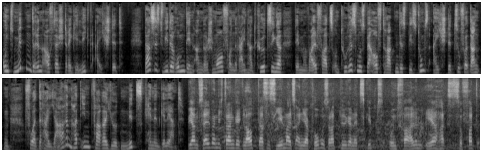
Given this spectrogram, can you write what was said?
und mittendrin auf der Strecke liegt Eichstätt. Das ist wiederum dem Engagement von Reinhard Kürzinger, dem Wallfahrts- und Tourismusbeauftragten des Bistums Eichstätt, zu verdanken. Vor drei Jahren hat ihn Pfarrer Jürgen Nitz kennengelernt. Wir haben selber nicht daran geglaubt, dass es jemals ein Jakobus-Radpilgernetz gibt und vor allem er hat sofort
